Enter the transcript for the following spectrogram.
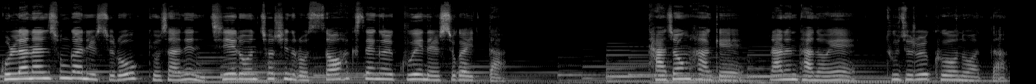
곤란한 순간일수록 교사는 지혜로운 처신으로서 학생을 구해낼 수가 있다. 다정하게 라는 단어에 두 줄을 그어 놓았다.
